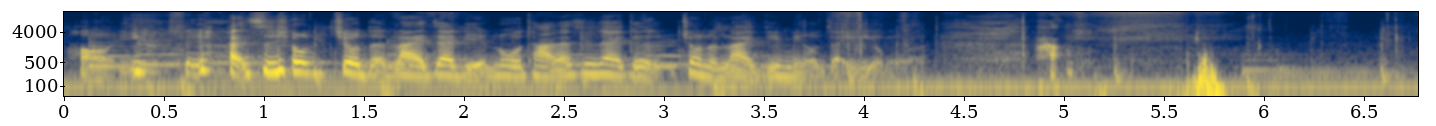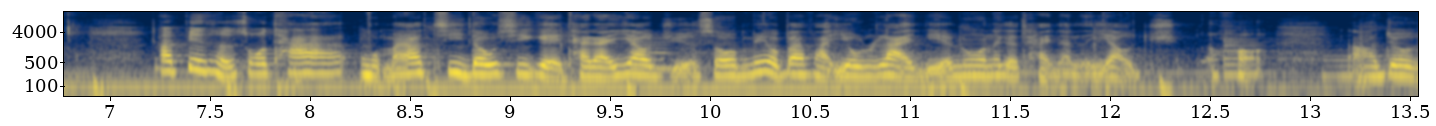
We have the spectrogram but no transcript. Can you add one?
好，因为还是用旧的赖在联络她，但是那个旧的赖已经没有在用了。好。他变成说他我妈要寄东西给台南药局的时候，没有办法用赖联络那个台南的药局，然后然后就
